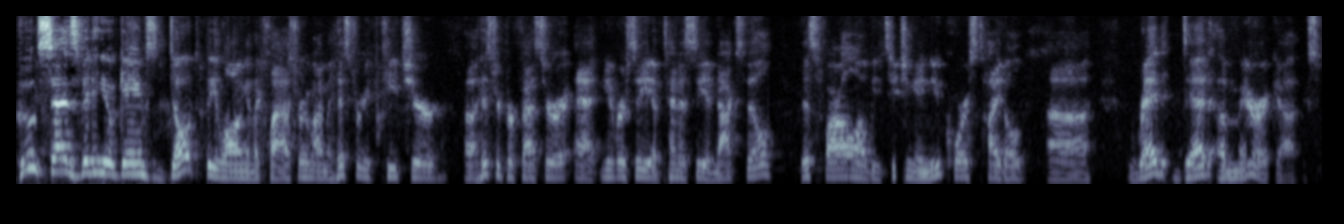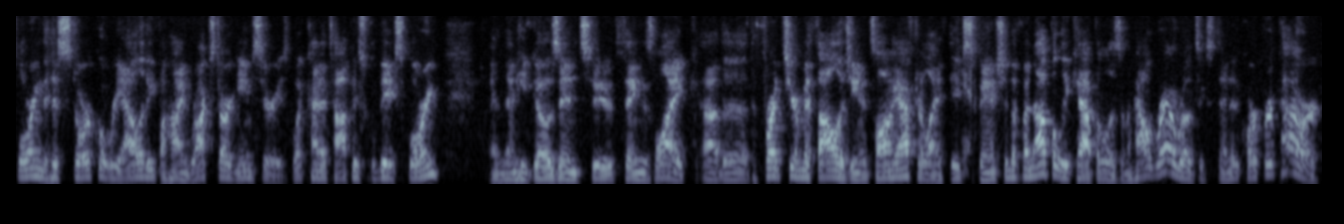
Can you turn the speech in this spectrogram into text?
who says video games don't belong in the classroom i'm a history teacher uh, history professor at university of tennessee in knoxville this fall i'll be teaching a new course titled uh, Red Dead America, exploring the historical reality behind Rockstar game series. What kind of topics we'll be exploring? And then he goes into things like uh, the, the frontier mythology and its long afterlife, the expansion of monopoly capitalism, and how railroads extended corporate power,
